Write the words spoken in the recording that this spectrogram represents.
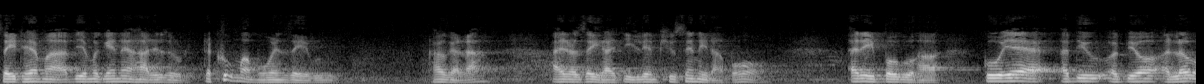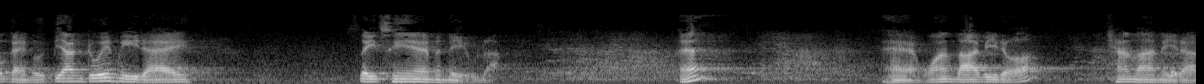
စိတ်ထဲမှာအပြစ်မကင်းတဲ့ဟာတွေဆိုတခုမှမဝင်စေဘူးဟုတ်ကဲ့လားအဲ့တော့စိတ်ဟာကြည်လင်ဖြူစင်းနေတာပေါ့အဲ့ဒီပုဂ္ဂိုလ်ဟာ ကိုယ့်ရဲ့အပြုအပြောအလုပ်အကံကို ပြန်တွေးမိတိုင်းစိတ်ဆင်းရဲမနေဘူးလားဟမ်အဲဝမ်းသာပြီးတော့ချမ်းသာနေတာ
